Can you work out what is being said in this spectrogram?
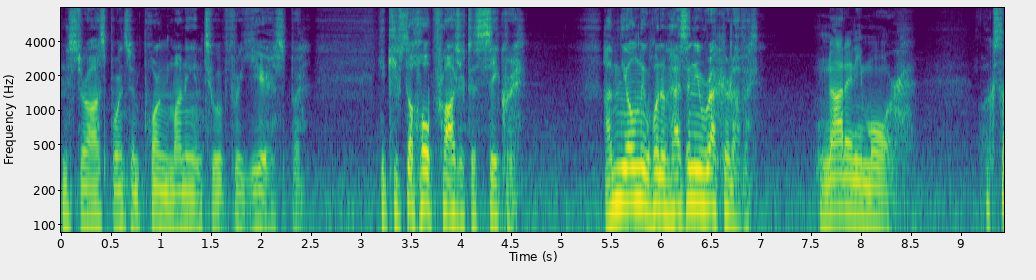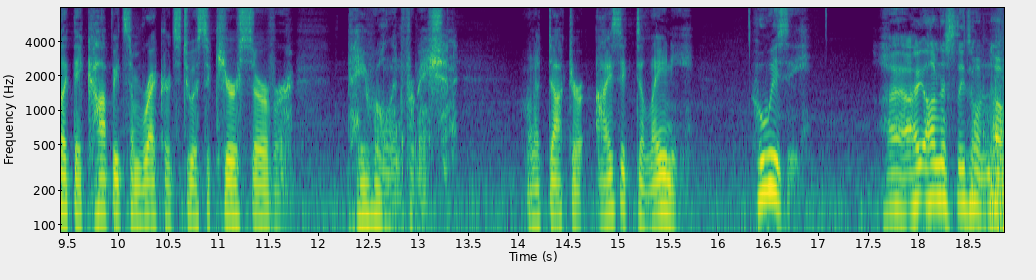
Mr. Osborn's been pouring money into it for years, but he keeps the whole project a secret. I'm the only one who has any record of it. Not anymore. Looks like they copied some records to a secure server. Payroll information. On a Dr. Isaac Delaney. Who is he? I, I honestly don't know.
